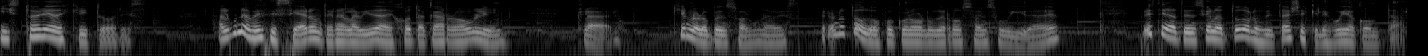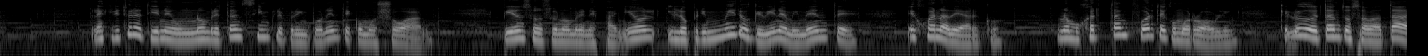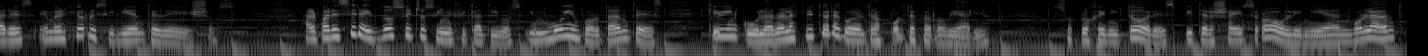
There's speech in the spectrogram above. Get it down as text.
Historia de escritores. ¿Alguna vez desearon tener la vida de J.K. Rowling? Claro, ¿quién no lo pensó alguna vez? Pero no todo fue color de rosa en su vida, ¿eh? Presten atención a todos los detalles que les voy a contar. La escritora tiene un nombre tan simple pero imponente como Joan. Pienso en su nombre en español y lo primero que viene a mi mente es Juana de Arco, una mujer tan fuerte como Rowling, que luego de tantos avatares emergió resiliente de ellos. Al parecer hay dos hechos significativos y muy importantes que vinculan a la escritora con el transporte ferroviario. Sus progenitores, Peter James Rowling y Anne Volant,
